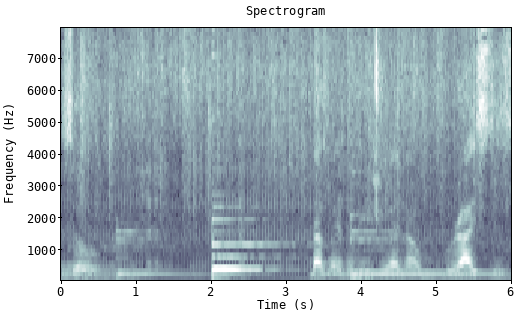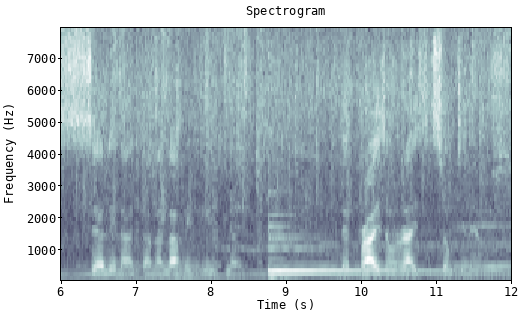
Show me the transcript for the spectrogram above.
So that's not even the issue right now. Rice is selling at an alarming rate. Like the price on rice is something else.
